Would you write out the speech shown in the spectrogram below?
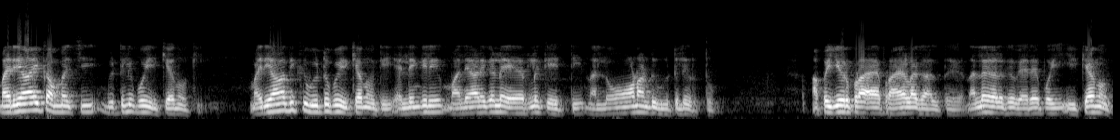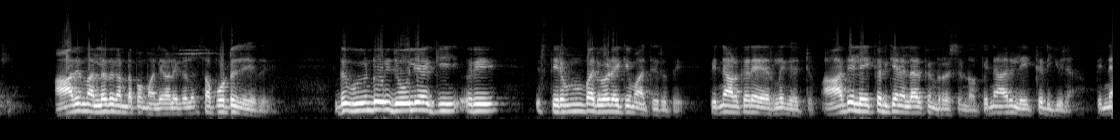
മര്യാദയ്ക്ക് അമ്മച്ചി വീട്ടിൽ പോയി ഇരിക്കാൻ നോക്കി. മര്യാദയ്ക്ക് വീട്ടിൽ പോയി ഇരിക്കാൻ നോക്കി. അല്ലെങ്കിൽ മലയാളികളുടെ എയറിൽ കയറ്റി നല്ലോണം വീട്ടിലിരുത്തും അപ്പോൾ ഈ ഒരു പ്രായ പ്രായമുള്ള കാലത്ത് നല്ല കാലത്ത് വരെ പോയി ഇരിക്കാൻ നോക്കി. ആദ്യം നല്ലത് കണ്ടപ്പോൾ മലയാളികൾ സപ്പോർട്ട് ചെയ്ത്. ഇത് വീണ്ടും ഒരു ജോലിയാക്കി ഒരു സ്ഥിരം പരിപാടിയാക്കി മാറ്റരുത്. പിന്നെ ആൾക്കാർ എയറിൽ കയറ്റും. ആദ്യം ലേക്ക് അടിക്കാൻ എല്ലാവർക്കും ഇൻട്രസ്റ്റ് ഉണ്ടാവും. പിന്നെ ആരും ലേക്ക് അടിക്കില്ല പിന്നെ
